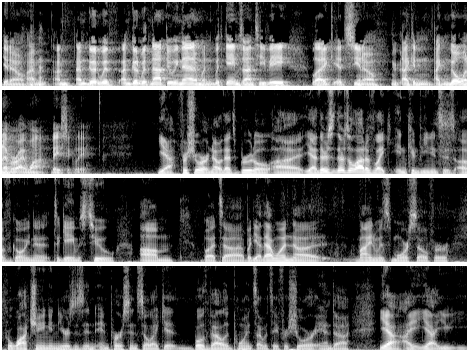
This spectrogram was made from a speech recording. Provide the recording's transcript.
You know, I'm I'm I'm good with I'm good with not doing that. And when with games on TV, like it's you know I can I can go whenever I want, basically. Yeah, for sure. No, that's brutal. Uh, yeah, there's there's a lot of like inconveniences of going to, to games too. Um, but uh, but yeah, that one uh, mine was more so for for watching, and yours is in in person. So like it, both valid points, I would say for sure. And uh, yeah, I yeah you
